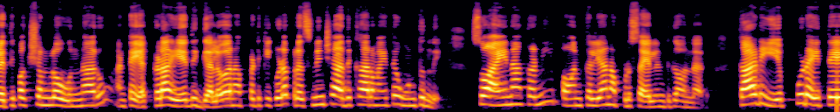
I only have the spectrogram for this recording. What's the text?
ప్రతిపక్షంలో ఉన్నారు. అంటే ఎక్కడా ఏది గెలవనప్పటికీ కూడా ప్రశ్నించే అధికారం అయితే ఉంటుంది. సో అయినా కానీ పవన్ కళ్యాణ్ అప్పుడు సైలెంట్గా ఉన్నారు. కానీ ఎప్పుడైతే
